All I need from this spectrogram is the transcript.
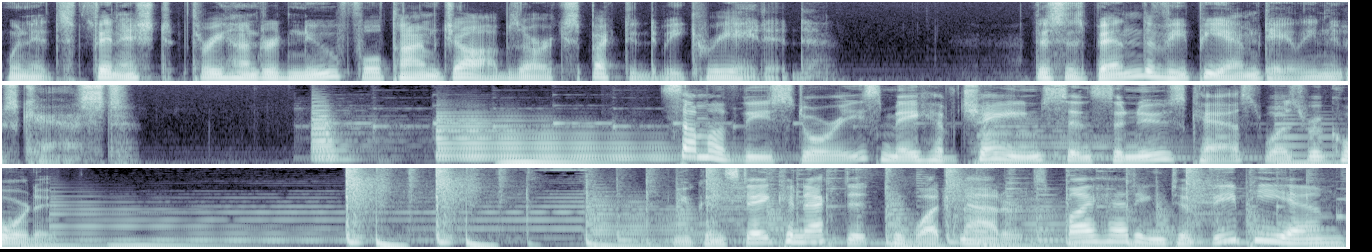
When it's finished, 300 new full time jobs are expected to be created. This has been the VPM Daily Newscast. Some of these stories may have changed since the newscast was recorded. You can stay connected to what matters by heading to vpm.org/news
